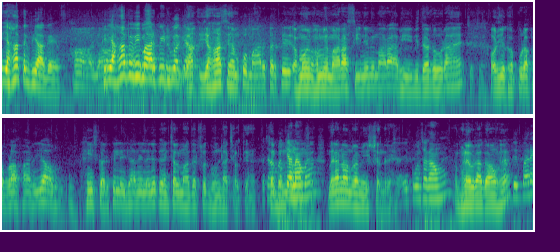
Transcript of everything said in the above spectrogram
यहाँ तक भी आ गए। हाँ हाँ, फिर यहाँ पे भी मारपीट हुआ क्या? यहाँ से हमको मार करके हम हमने मारा सीने में मारा अभी भी दर्द हो रहा है। और ये पूरा कपड़ा फाड़ दिया और खींच करके ले जाने लगे कहीं चल मादर भुंडा चलते हैं। अच्छा, चल क्या नाम है? मेरा नाम रमेश चंद्र है। ये कौन सा गाँव है? भड़ेवरा गाँव है। देख पा रहे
